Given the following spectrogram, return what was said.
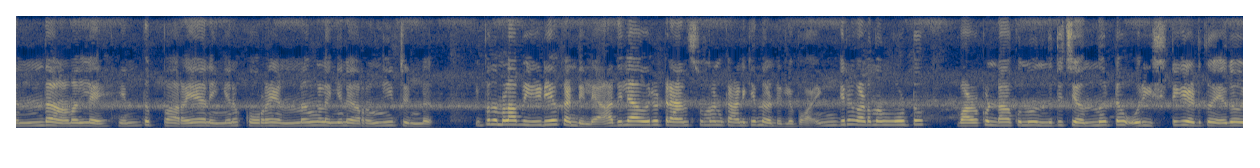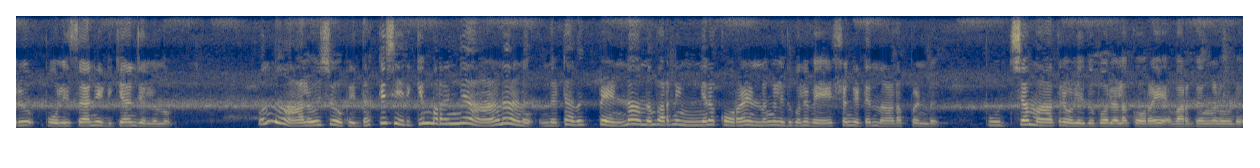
എന്താണല്ലേ? എന്ത് പറയാൻ? ഇങ്ങനെ കുറേ എണ്ണങ്ങൾ ഇങ്ങനെ ഇറങ്ങിയിട്ടുണ്ട്. ഇപ്പം നമ്മൾ ആ വീഡിയോ കണ്ടില്ലേ? അതിൽ ആ ഒരു ട്രാൻസ്ഫോമൻ കാണിക്കുന്നുണ്ടല്ലോ ഭയങ്കര കടന്നങ്ങോട്ട് വഴക്കുണ്ടാക്കുന്നു എന്നിട്ട് ചെന്നിട്ട് ഒരു ഇഷ്ടിക എടുത്ത് ഏതോ ഒരു പോലീസുകാരനെ ഇടിക്കാൻ ചെല്ലുന്നു. ഒന്ന് ആലോചിച്ച് നോക്ക്. ഇതൊക്കെ ശരിക്കും പറഞ്ഞ ആണാണ്. എന്നിട്ട് അത് പെണ്ണാന്ന് പറഞ്ഞ് ഇങ്ങനെ കുറേ എണ്ണങ്ങൾ ഇതുപോലെ വേഷം കെട്ടി നടപ്പുണ്ട്. പുച്ഛം മാത്രമേ ഉള്ളൂ ഇതുപോലെയുള്ള കുറേ വർഗങ്ങളോട്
